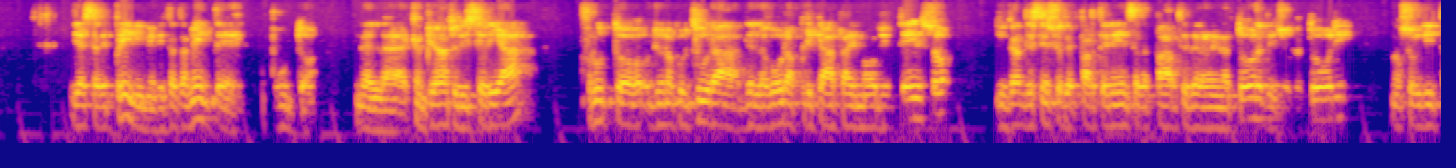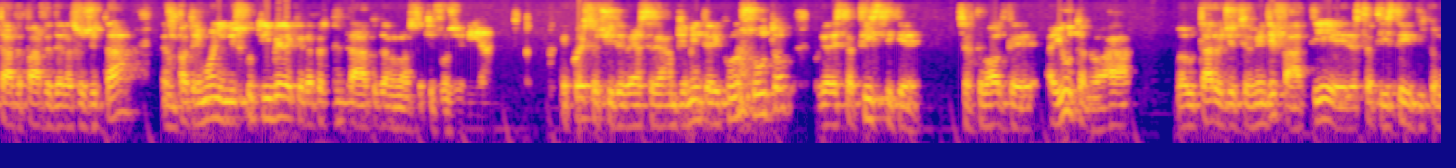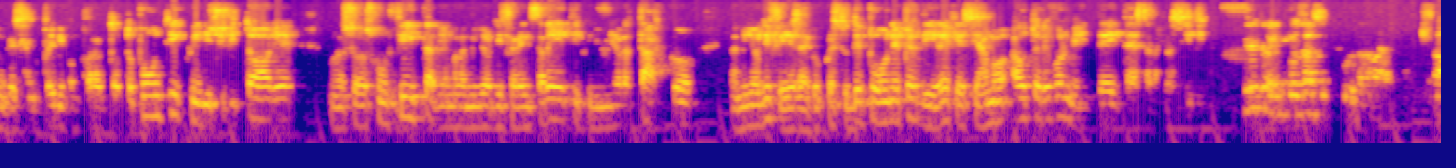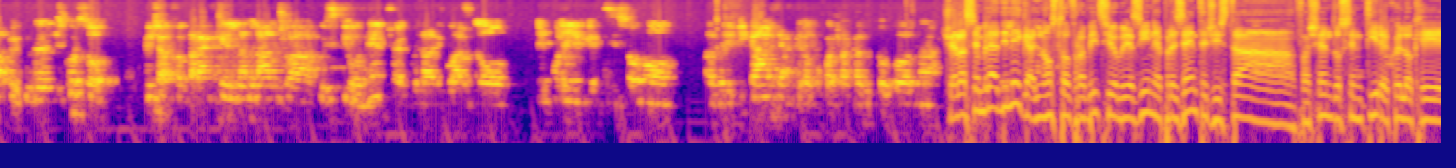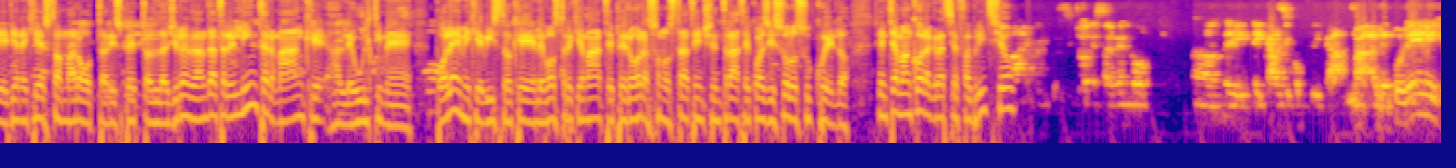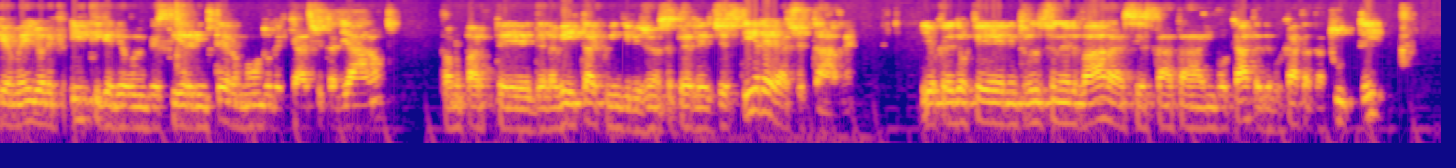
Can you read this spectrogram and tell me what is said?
di essere primi meritatamente appunto nel campionato di Serie A, frutto di una cultura del lavoro applicata in modo intenso, di un grande senso di appartenenza da parte dell'allenatore, dei giocatori, una solidità da parte della società è un patrimonio indiscutibile che è rappresentato dalla nostra tifoseria. E questo ci deve essere ampiamente riconosciuto perché le statistiche certe volte aiutano a valutare oggettivamente i fatti e le statistiche dicono che siamo primi con 48 punti, 15 vittorie, una sola sconfitta, abbiamo la miglior differenza reti, quindi il miglior attacco, la miglior difesa. Ecco, questo depone per dire che siamo autorevolmente in testa alla classifica. Credo che cosa si scusa, no, perché nel discorso invece affrontare anche l'altra questione, cioè quella riguardo le polemiche che si sono verificati anche dopo quanto accaduto con c'è l'assemblea di Lega il nostro Fabrizio Briasini è presente ci sta facendo sentire quello che viene chiesto a Marotta rispetto al girone dell'andata dell'Inter ma anche alle ultime polemiche visto che le vostre chiamate per ora sono state incentrate quasi solo su quello. Sentiamo ancora grazie a Fabrizio. In questi giorni sta avendo uh, dei, dei casi complicati. Ma le polemiche o meglio le critiche devono investire l'intero mondo del calcio italiano fanno parte della vita e quindi bisogna saperle gestire e accettarle. Io credo che l'introduzione del VAR sia stata invocata ed evocata da tutti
